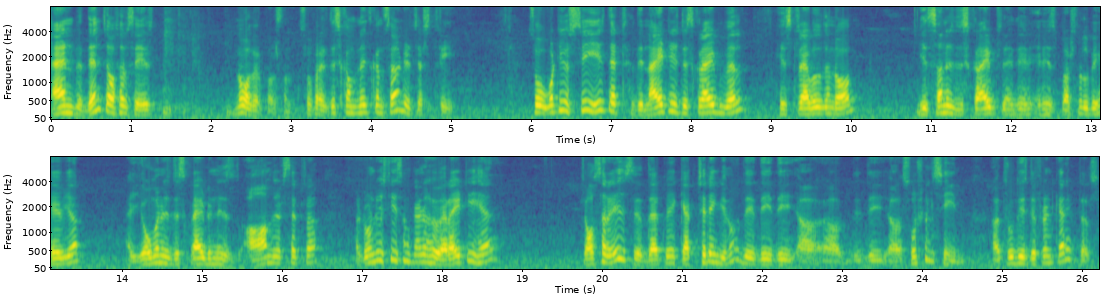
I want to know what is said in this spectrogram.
And then Chaucer says, no other person. So far as this company is concerned, it's just three. So what you see is that the knight is described well, his travels and all. His son is described in, in, in his personal behavior. A yeoman is described in his arms, etc. Don't you see some kind of a variety here? Chaucer is that way capturing, you know, the the the, uh, uh, the, the uh, social scene uh, through these different characters.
